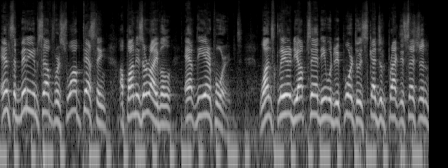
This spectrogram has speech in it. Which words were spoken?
and submitting himself for swab testing upon his arrival at the airport. Once cleared, Yap said he would report to his scheduled practice session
